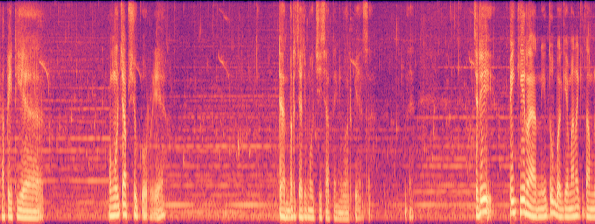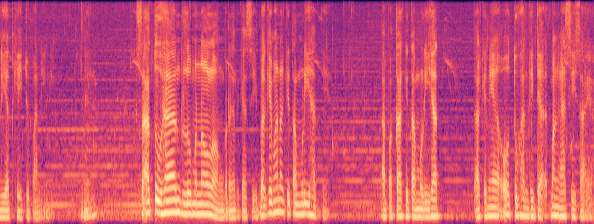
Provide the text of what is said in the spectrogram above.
tapi dia mengucap syukur ya dan terjadi mujizat yang luar biasa ya. jadi pikiran itu bagaimana kita melihat kehidupan ini ya. saat Tuhan belum menolong berarti kasih bagaimana kita melihatnya apakah kita melihat akhirnya oh Tuhan tidak mengasihi saya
